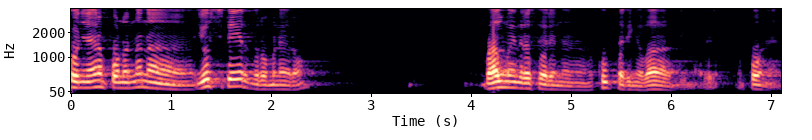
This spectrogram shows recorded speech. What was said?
கொஞ்ச நேரம் போனோன்னா நான் யோசிச்சுட்டே இருந்தேன் ரொம்ப நேரம். பால்மகேந்திரா சார் என்னை கூப்பிட்டாருங்க வா அப்படின்னாரு. போனேன்.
